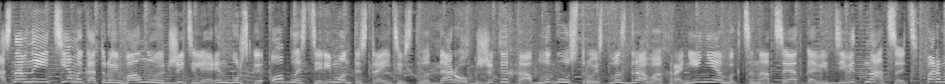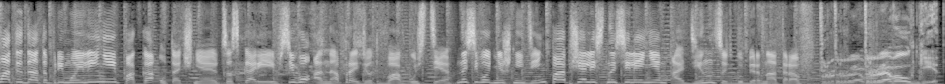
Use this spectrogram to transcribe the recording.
Основные темы, которые волнуют жителей Оренбургской области – ремонт и строительство дорог, ЖКХ, благоустройство, здравоохранение, вакцинация от COVID-19. Формат и дата прямой линии пока уточняются. Скорее всего, она пройдет в августе. На сегодняшний день пообщались с населением 11 губернаторов. Travel Guide.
